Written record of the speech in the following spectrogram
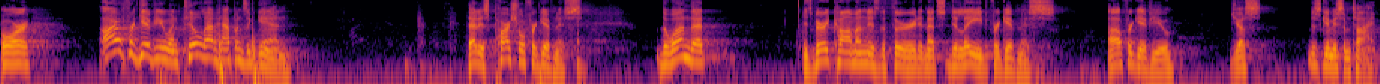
Or I'll forgive you until that happens again. That is partial forgiveness. The one that is very common is the third, and that's delayed forgiveness. I'll forgive you, just just give me some time.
